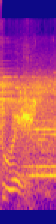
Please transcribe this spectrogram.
Three.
